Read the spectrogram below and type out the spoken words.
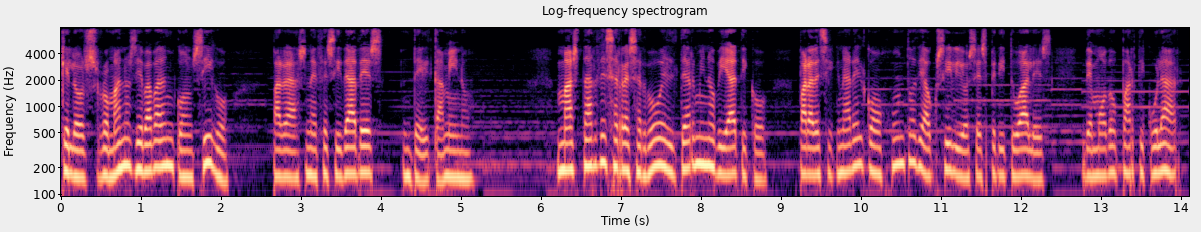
que los romanos llevaban consigo para las necesidades del camino. Más tarde se reservó el término viático para designar el conjunto de auxilios espirituales de modo particular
